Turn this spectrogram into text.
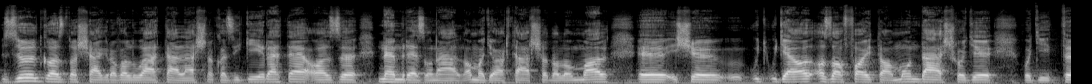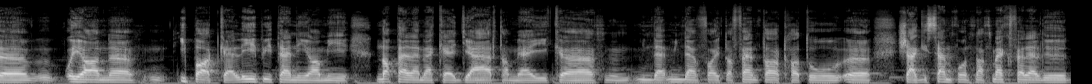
zöld gazdaságra való átállásnak az ígérete az nem rezonál a magyar társadalommal, és ugye az a fajta mondás, hogy, hogy itt olyan ipart kell építeni, ami napelemeket gyárt, amelyik minden, mindenfajta fenntarthatósági szempontnak megfelelő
